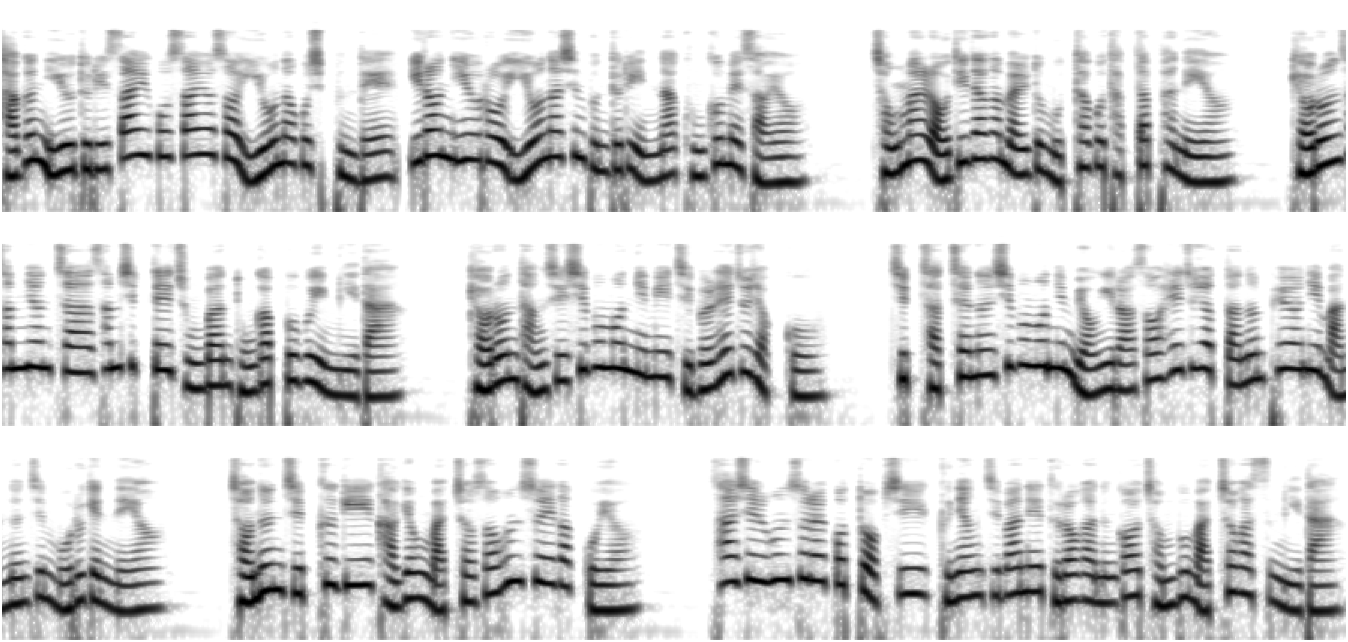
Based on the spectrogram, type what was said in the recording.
작은 이유들이 쌓이고 쌓여서 이혼하고 싶은데 이런 이유로 이혼하신 분들이 있나 궁금해서요. 정말 어디다가 말도 못하고 답답하네요. 결혼 3년차 30대 중반 동갑부부입니다. 결혼 당시 시부모님이 집을 해주셨고 집 자체는 시부모님 명의라서 해주셨다는 표현이 맞는진 모르겠네요. 저는 집 크기 가격 맞춰서 혼수해갔고요. 사실 혼술할 것도 없이 그냥 집 안에 들어가는 거 전부 맞춰갔습니다.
